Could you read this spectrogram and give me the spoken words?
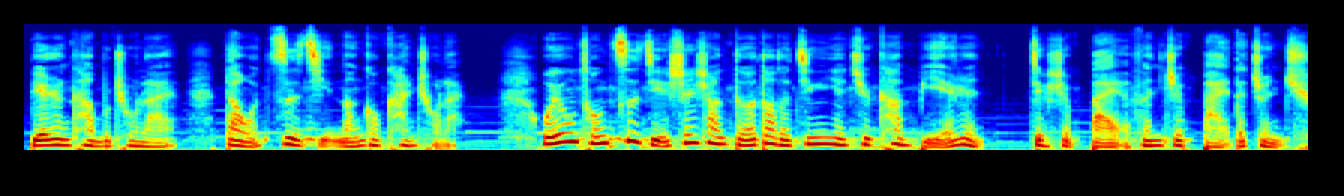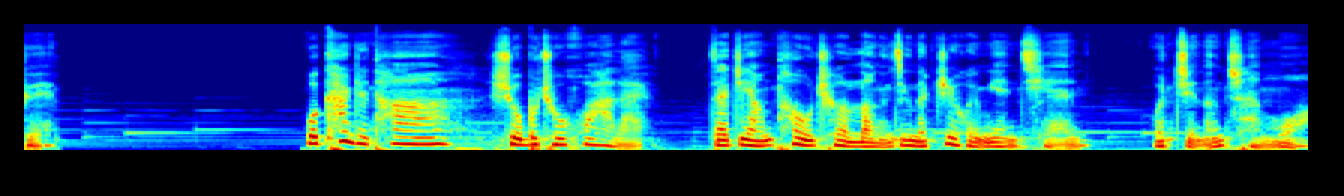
别人看不出来，但我自己能够看出来。我用从自己身上得到的经验去看别人，竟是百分之百的准确。我看着他，说不出话来。在这样透彻冷静的智慧面前，我只能沉默。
